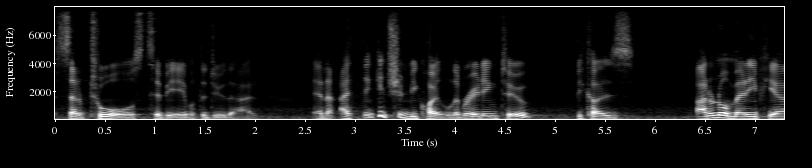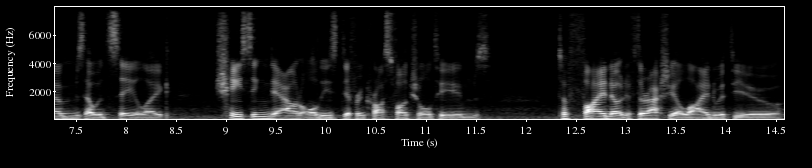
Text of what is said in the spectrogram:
set of tools to be able to do that. And i think it should be quite liberating too because i don't know many pms that would say like chasing down all these different cross-functional teams to find out if they're actually aligned with you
